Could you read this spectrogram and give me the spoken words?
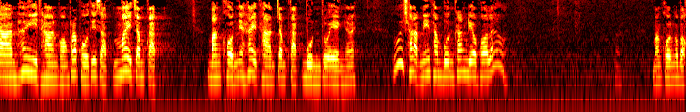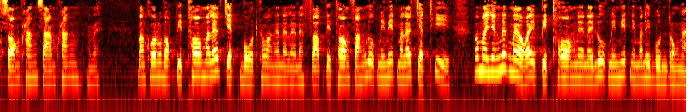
การให้ทานของพระโพธิสัตว์ไม่จำกัดบางคนเนี่ยให้ทานจำกัดบุญตัวเองใช่ไหมชาตินี้ทำบุญครั้งเดียวพอแล้ว บางคนก็บอกสองครั้งสามครั้งใช่ไหมบางคนก็บอกปิดทองมาแล้วเจ็ดโบสถ์เขาว่างั้นอะไรนะฝากปิดทองฝังลูกนิมิตมาแล้วเจ็ดที่ ก็มายังนึกไม่ออกไอ้ปิดทองเนี่ยในลูกนิมิตนี่มันได้บุญตรงไหน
